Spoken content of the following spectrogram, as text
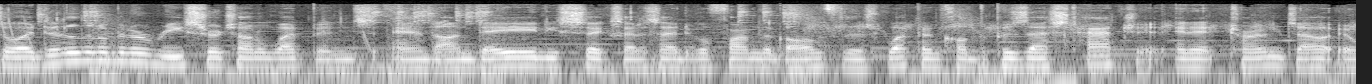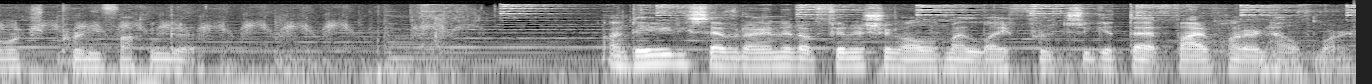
So I did a little bit of research on weapons, and on day 86 I decided to go farm the golem for this weapon called the Possessed Hatchet, and it turns out it works pretty fucking good. On day 87 I ended up finishing all of my life fruits to get that 500 health mark.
